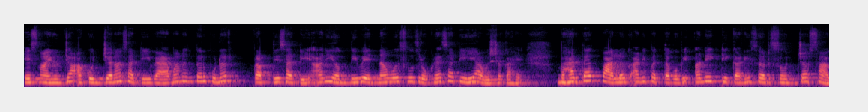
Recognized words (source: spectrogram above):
हे स्नायूंच्या आकुंचनासाठी व्यायामानंतर पुनर्प्राप्तीसाठी आणि अगदी वेदना व सूज रोखण्यासाठीही आवश्यक आहे. भारतात पालक आणि पत्ताकोबी अनेक ठिकाणी सरसोंच्या साग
